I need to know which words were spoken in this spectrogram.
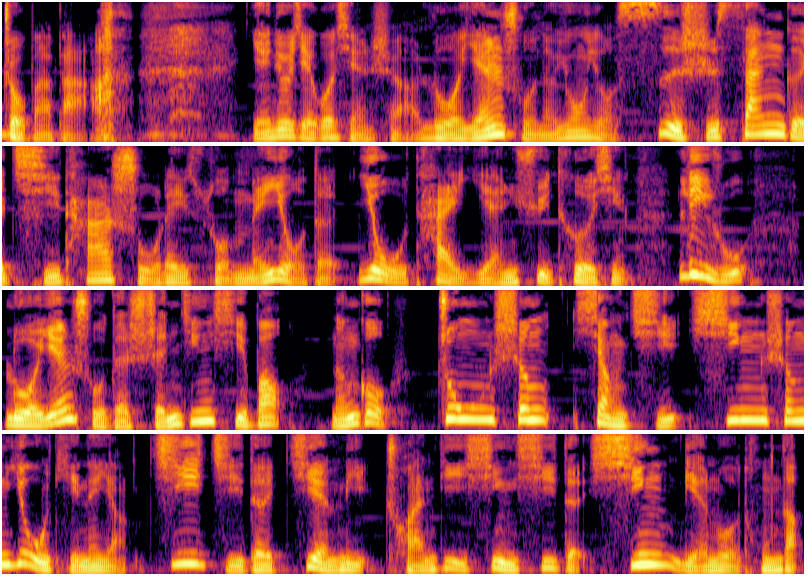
皱巴巴啊。研究结果显示啊，裸鼹鼠呢拥有四十三个其他鼠类所没有的幼态延续特性，例如裸鼹鼠的神经细胞能够终生像其新生幼体那样积极的建立传递信息的新联络通道。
